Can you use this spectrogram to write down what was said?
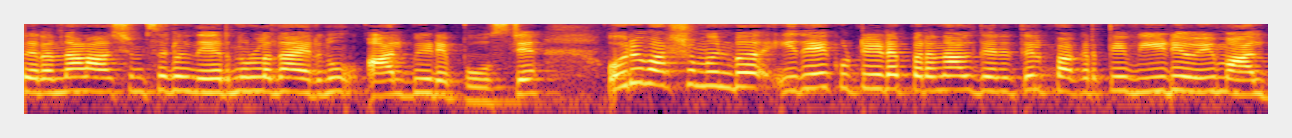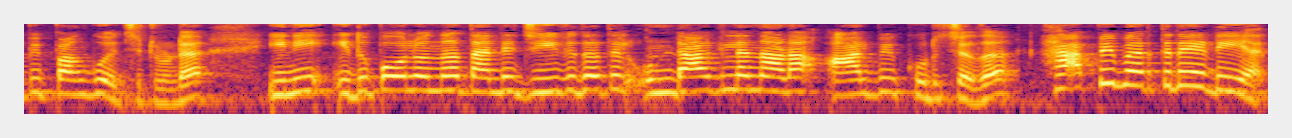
പിറന്നാൾ ആശംസകൾ നേർന്നുള്ളതായിരുന്നു ആൽബിയുടെ പോസ്റ്റ്. ഒരു വർഷം മുൻപ് ഇതേ കുട്ടിയുടെ പിറന്നാൾ ദിനത്തിൽ പകർത്തിയ വീഡിയോയും ആൽബി പങ്കുവച്ചിട്ടുണ്ട്. ഇനി ഇതുപോലൊന്ന് തന്റെ ജീവിതത്തിൽ ഉണ്ടാകില്ലെന്നാണ് ആൽബി കുറിച്ചത്. ഹാപ്പി ബർത്ത്ഡേ ഡിയൻ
